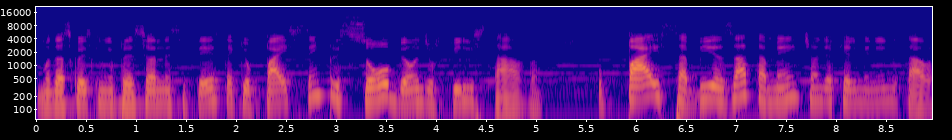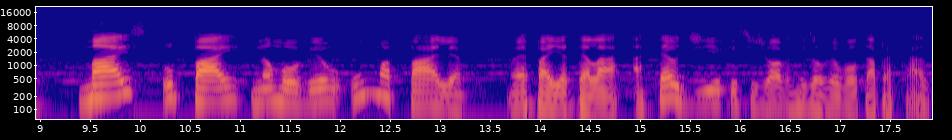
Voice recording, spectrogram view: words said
Uma das coisas que me impressiona nesse texto é que o pai sempre soube onde o filho estava. O pai sabia exatamente onde aquele menino estava, mas o pai não moveu uma palha não é para ir até lá, até o dia que esse jovem resolveu voltar para casa.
